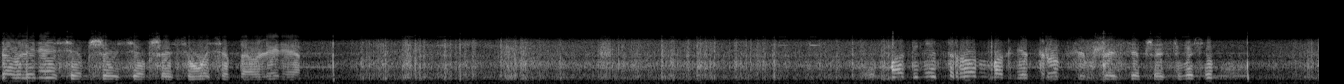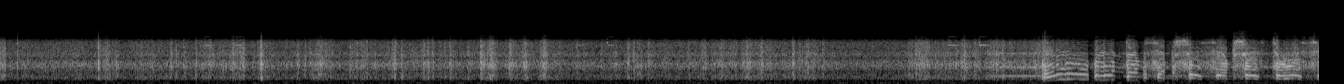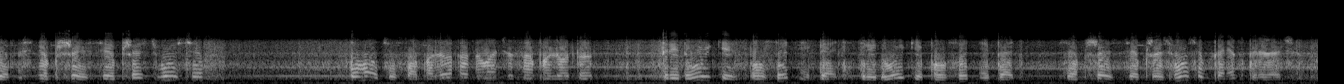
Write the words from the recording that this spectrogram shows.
76768 давление. Магнетрон, магнетрон 76768. Блиндом 76768, с ним 6768. Два часа полета, два часа полета. Три двойки, полсотни пять. Три двойки, полсотни пять. Семь шесть, семь шесть восемь, конец передачи.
